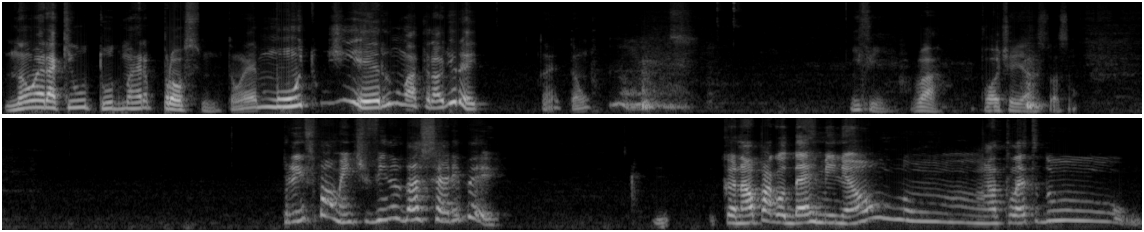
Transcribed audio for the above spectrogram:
não era aquilo tudo, mas era próximo. Então é muito dinheiro no lateral direito. Né? Então, enfim, vá. Volte aí a situação. Principalmente vindo da Série B canal pagou 10 milhões num atleta do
